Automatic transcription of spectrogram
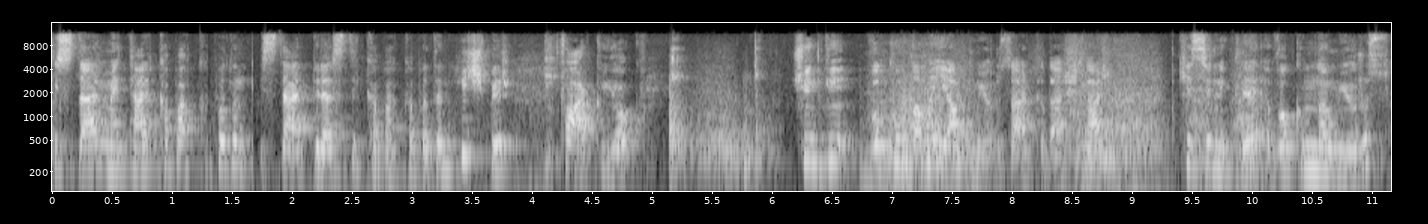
İster metal kapak kapatın, ister plastik kapak kapatın. Hiçbir farkı yok. Çünkü vakumlama yapmıyoruz arkadaşlar. Kesinlikle vakumlamıyoruz.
